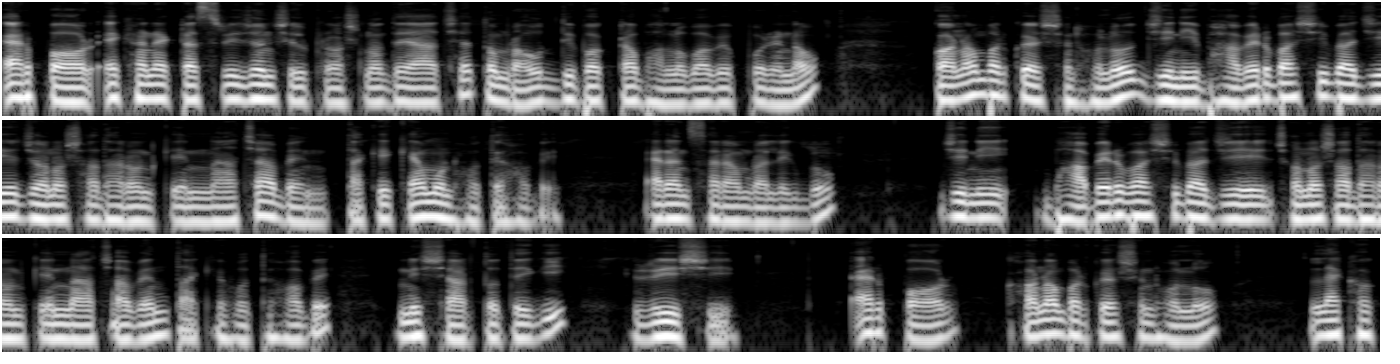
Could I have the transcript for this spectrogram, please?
এরপর এখানে একটা সৃজনশীল প্রশ্ন দেয়া আছে, তোমরা উদ্দীপকটা ভালোভাবে পড়ে নাও। ক নম্বর কোয়েশ্চেন হলো, যিনি ভাবের বাসি বাজিয়ে জনসাধারণকে নাচাবেন, তাকে কেমন হতে হবে? অ্যান্সার আমরা লিখব যিনি ভাবের বাসি যে জনসাধারণকে নাচাবেন তাকে হতে হবে নিঃস্বার্থত্যাগী ঋষি। এরপর খ নম্বর কোয়েশ্চেন হলো, লেখক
